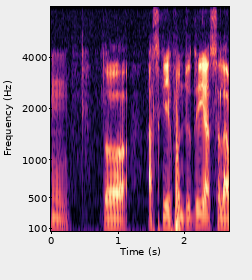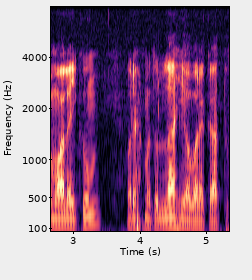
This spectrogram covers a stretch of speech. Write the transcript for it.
হুম, তো আজকে এই পর্যন্তই। আসসালামু আলাইকুম ও রহমতুল্লাহি ওবরাকাতু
